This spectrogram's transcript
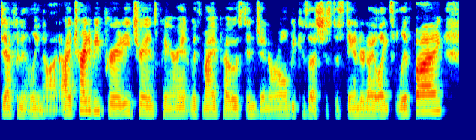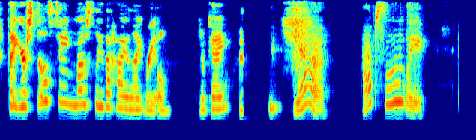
definitely not. I try to be pretty transparent with my post in general because that's just a standard I like to live by. But you're still seeing mostly the highlight reel. Okay. yeah, absolutely.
